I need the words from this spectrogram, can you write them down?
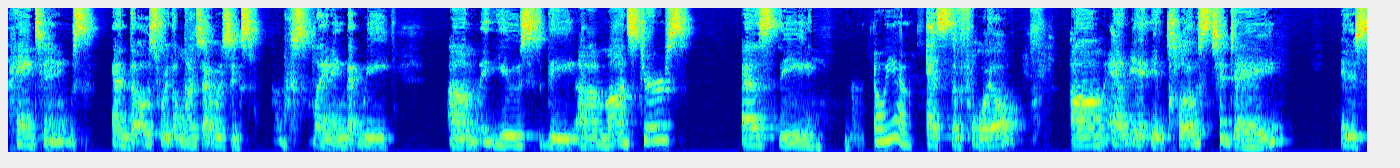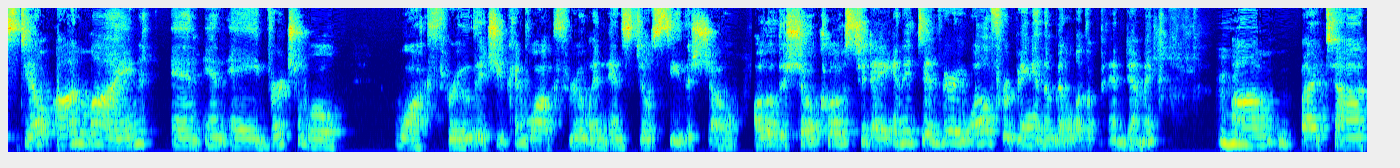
paintings. And those were the ones I was ex- explaining that we um, used the uh, monsters as the Oh, yeah. as the foil. Um, and it, it closed today. It is still online and in a virtual walkthrough that you can walk through and, and still see the show. Although the show closed today, and it did very well for being in the middle of a pandemic. Mhm. Um, but uh,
